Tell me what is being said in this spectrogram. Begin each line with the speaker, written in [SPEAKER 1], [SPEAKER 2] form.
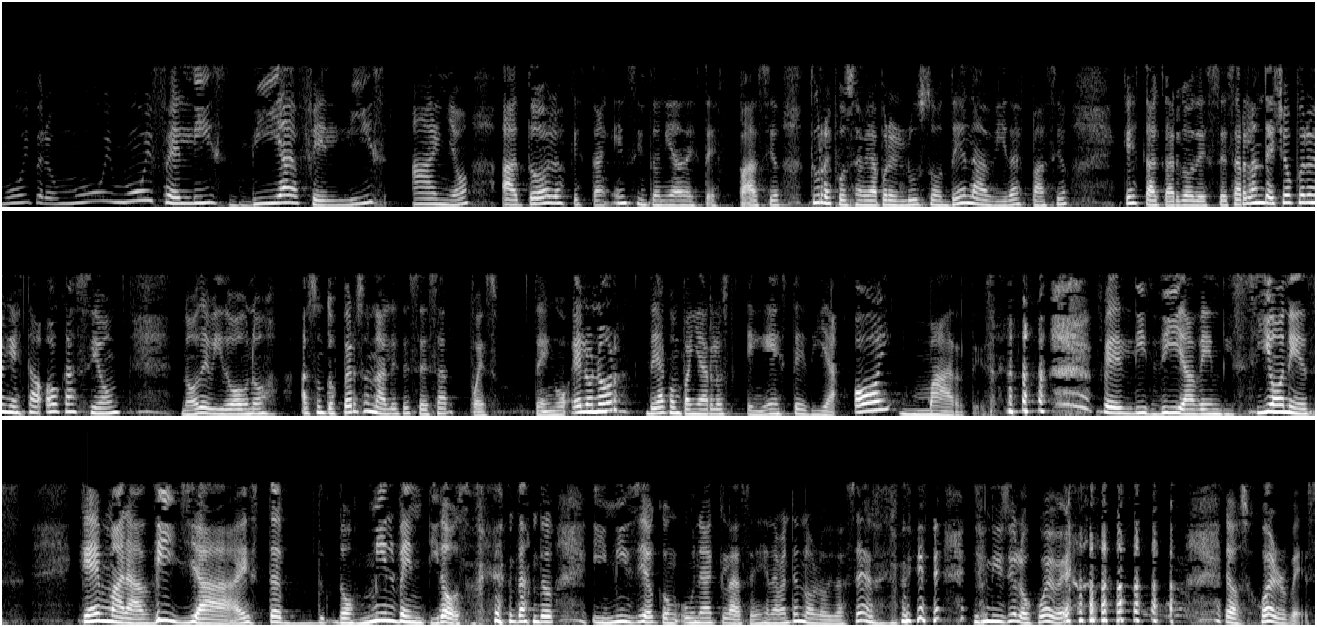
[SPEAKER 1] Muy, pero muy, muy feliz día, feliz año a todos los que están en sintonía de este espacio. Tu responsabilidad por el uso de la vida, espacio que está a cargo de César Landecho, pero en esta ocasión, no debido a unos asuntos personales de César, pues tengo el honor de acompañarlos en este día, hoy martes. Feliz día, bendiciones. Qué maravilla este 2022, dando inicio con una clase. Generalmente no lo iba a hacer. Yo inicio los jueves. los jueves.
